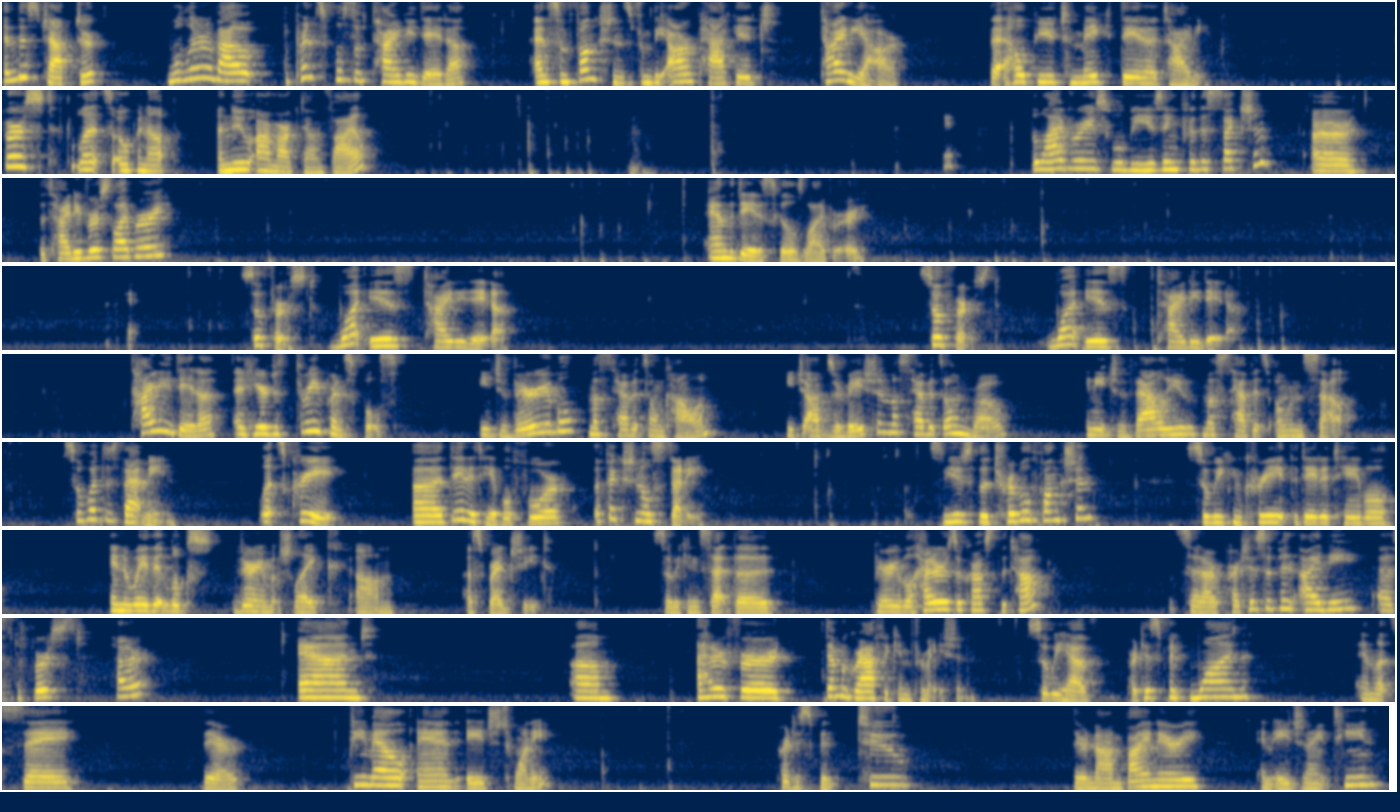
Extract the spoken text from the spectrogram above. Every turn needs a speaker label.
Speaker 1: In this chapter, we'll learn about the principles of tidy data and some functions from the R package tidyr that help you to make data tidy. First, let's open up a new R Markdown file. The libraries we'll be using for this section are the Tidyverse library and the Data Skills library. Okay. So first, what is tidy data? So first, what is tidy data? Tidy data adhere to three principles. Each variable must have its own column, each observation must have its own row, and each value must have its own cell. So what does that mean? Let's create a data table for a fictional study. Let's use the tribble function so we can create the data table in a way that looks very much like um, a spreadsheet. So we can set the variable headers across the top. Let's set our participant ID as the first header. And um, a header for demographic information. So we have participant 1, and let's say they're female and age 20 participant 2, they're non-binary and age 19,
